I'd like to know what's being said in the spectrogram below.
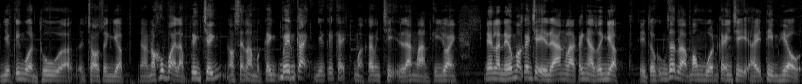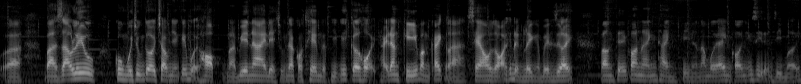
những cái nguồn thu à, cho doanh nghiệp. À, nó không phải là kênh chính nó sẽ là một kênh bên cạnh những cái cách mà các anh chị đang làm kinh doanh. Nên là nếu mà các anh chị đang là các nhà doanh nghiệp thì tôi cũng rất là mong muốn các anh chị hãy tìm hiểu à, và giao lưu cùng với chúng tôi trong những cái buổi họp mà BNI để chúng ta có thêm được những cái cơ hội. Hãy đăng ký bằng cách là theo dõi cái đường link ở bên dưới. Vâng thế còn anh Thành thì năm mới anh có những dự định gì mới?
